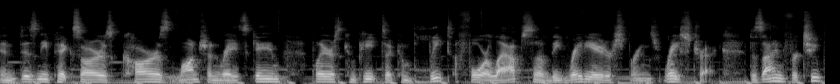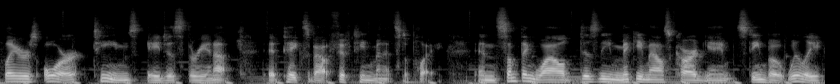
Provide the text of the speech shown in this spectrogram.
In Disney Pixar's Cars Launch and Race game, players compete to complete four laps of the Radiator Springs racetrack, designed for two players or teams ages 3 and up. It takes about 15 minutes to play. In Something Wild Disney Mickey Mouse card game Steamboat Willie,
